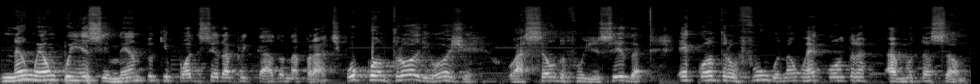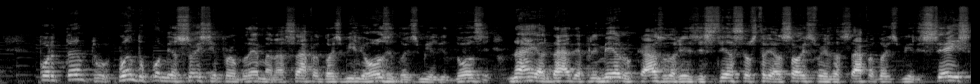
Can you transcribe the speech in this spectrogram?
não é um conhecimento que pode ser aplicado na prática. O controle hoje a ação do fungicida é contra o fungo, não é contra a mutação. Portanto, quando começou esse problema na safra 2011-2012, na realidade, o primeiro caso da resistência aos triazóis foi na safra 2006.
